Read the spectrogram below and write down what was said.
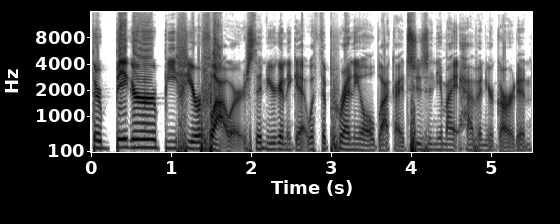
they're bigger, beefier flowers than you're going to get with the perennial black-eyed Susan you might have in your garden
